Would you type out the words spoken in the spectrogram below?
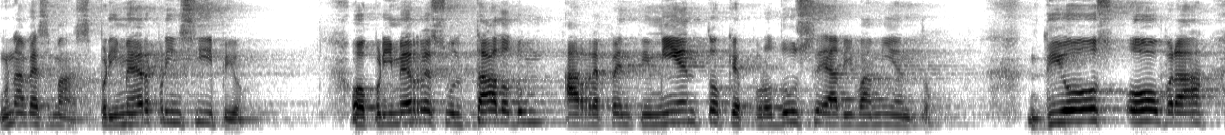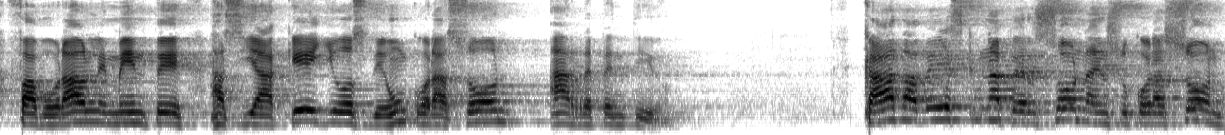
Una vez más, primer principio o primer resultado de un arrepentimiento que produce avivamiento. Dios obra favorablemente hacia aquellos de un corazón arrepentido. Cada vez que una persona en su corazón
